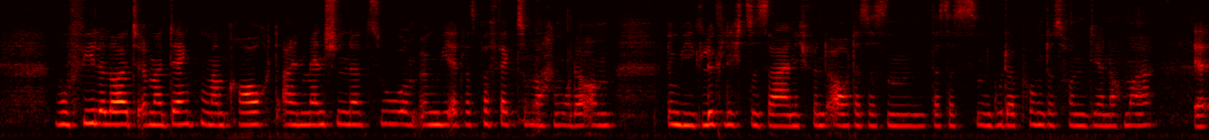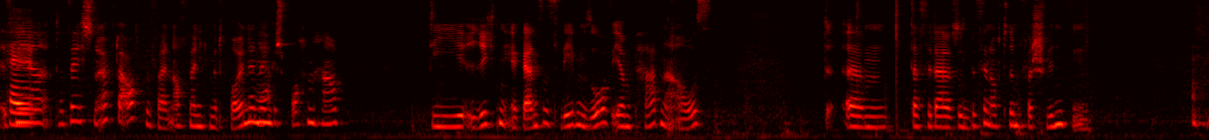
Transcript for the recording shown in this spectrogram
wo viele Leute immer denken, man braucht einen Menschen dazu, um irgendwie etwas perfekt zu machen oder um irgendwie glücklich zu sein. Ich finde auch, dass es ein, dass das ein guter Punkt ist von dir nochmal. Ja, ist hey. mir tatsächlich schon öfter aufgefallen, auch wenn ich mit Freundinnen ja. gesprochen habe, die richten ihr ganzes Leben so auf ihren Partner aus, ähm, dass sie da so ein bisschen auch drin verschwinden.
